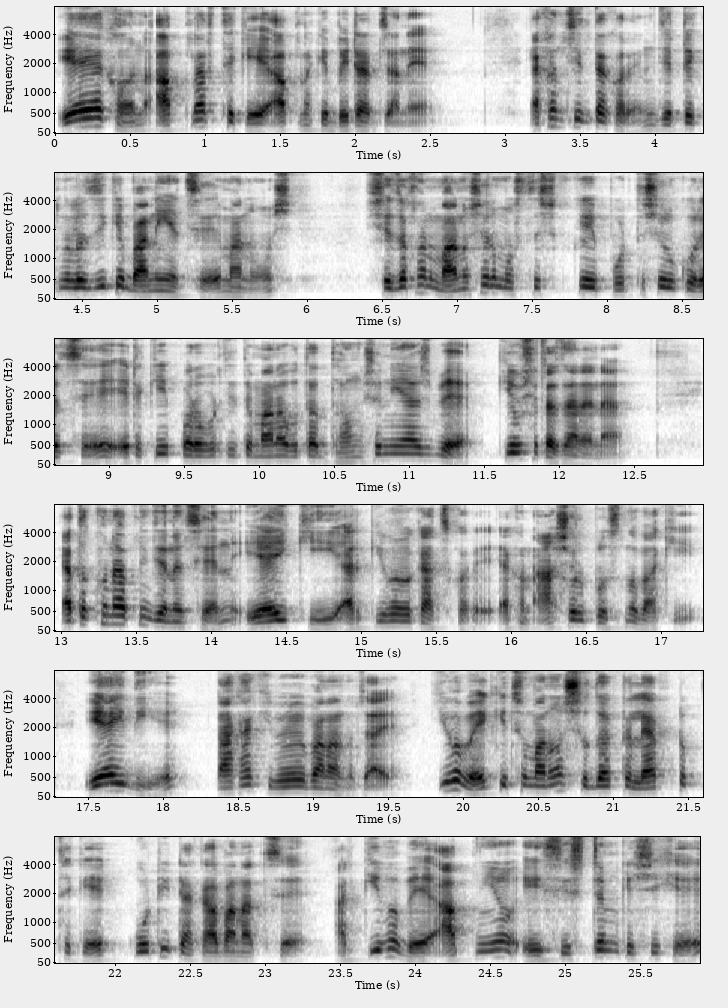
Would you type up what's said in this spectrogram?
এআই এখন আপনার থেকে আপনাকে বেটার জানে। এখন চিন্তা করেন যে টেকনোলজিকে বানিয়েছে মানুষ, সে যখন মানুষের মস্তিষ্ককেই পড়তে শুরু করেছে, এটা কি পরবর্তীতে মানবতার ধ্বংস নিয়ে আসবে? কেউ সেটা জানে না। এতক্ষণ আপনি জেনেছেন এআই কি আর কীভাবে কাজ করে। এখন আসল প্রশ্ন বাকি, এআই দিয়ে টাকা কীভাবে বানানো যায়? কীভাবে কিছু মানুষ শুধু একটা ল্যাপটপ থেকে কোটি টাকা বানাচ্ছে? আর কীভাবে আপনিও এই সিস্টেমকে শিখে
